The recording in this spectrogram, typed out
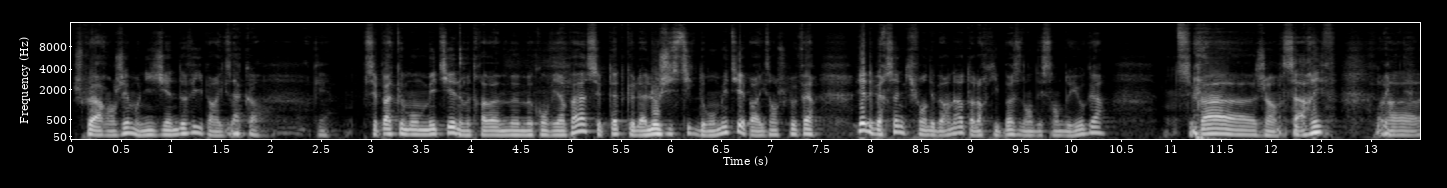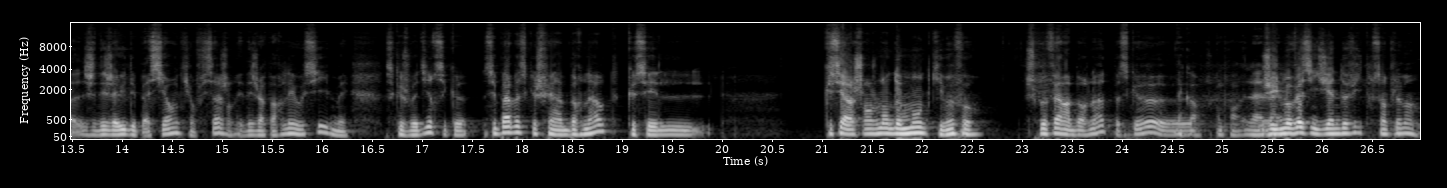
Je peux arranger mon hygiène de vie, par exemple. D'accord. C'est pas que mon métier ne me, me, me convient pas, c'est peut-être que la logistique de mon métier, par exemple, je peux faire. Il y a des personnes qui font des burn-out alors qu'ils bossent dans des centres de yoga. C'est pas euh, genre ça arrive. Oui. Euh, J'ai déjà eu des patients qui ont fait ça, j'en ai déjà parlé aussi. Mais ce que je veux dire, c'est que c'est pas parce que je fais un burn-out que c'est l- que c'est un changement de monde qu'il me faut. Je peux faire un burn-out parce que euh, D'accord, je comprends. La- j'ai la- une mauvaise hygiène de vie, tout simplement.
